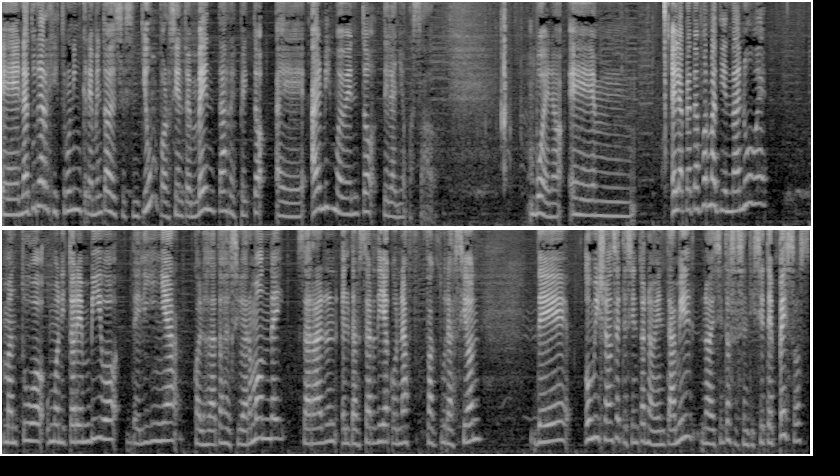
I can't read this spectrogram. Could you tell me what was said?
Eh, Natura registró un incremento del 61% en ventas respecto eh, al mismo evento del año pasado. Bueno, em, en la plataforma Tienda Nube mantuvo un monitor en vivo de línea con los datos del Cyber Monday. Cerraron el tercer día con una facturación de 1.790.967 pesos,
